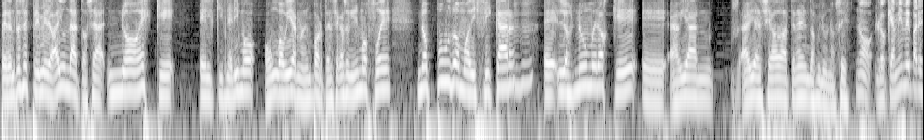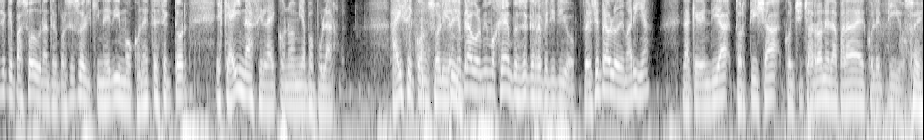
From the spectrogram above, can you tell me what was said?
pero entonces, primero, hay un dato, o sea, no es que el kirchnerismo o un gobierno, no importa, en ese caso el kirchnerismo fue, no pudo modificar eh, los números que eh, habían, habían llegado a tener en 2001, sí. No, lo que a mí me parece que pasó durante el proceso del kirchnerismo con este sector es que ahí nace la economía popular. Ahí se consolida. Sí. Siempre hago el mismo ejemplo, sé que es repetitivo, pero siempre hablo de María, la que vendía tortilla con chicharrón en la parada del colectivo. Sí.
